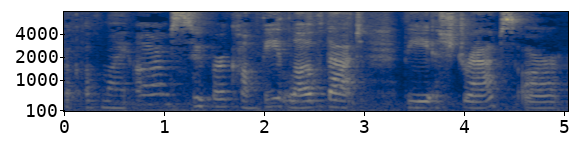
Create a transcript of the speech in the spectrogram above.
crook of my arm, super comfy. Love that the straps are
